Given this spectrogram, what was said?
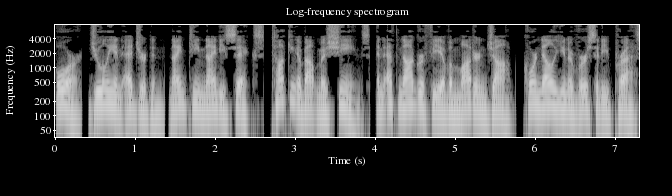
Orr, Julian Edgerton 1996, Talking About Machines, An Ethnography of a Modern Job, Cornell University Press,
